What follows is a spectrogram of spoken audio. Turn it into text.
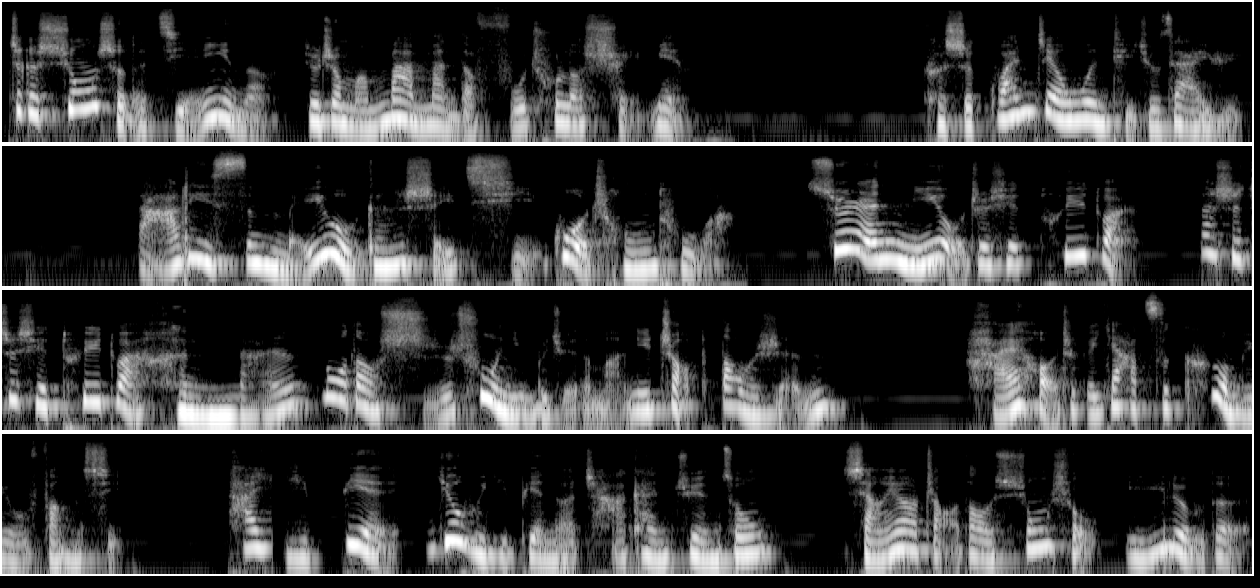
这个凶手的剪影呢，就这么慢慢的浮出了水面。可是关键问题就在于，达利斯没有跟谁起过冲突啊。虽然你有这些推断，但是这些推断很难落到实处，你不觉得吗？你找不到人。还好这个亚兹克没有放弃，他一遍又一遍的查看卷宗，想要找到凶手遗留的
